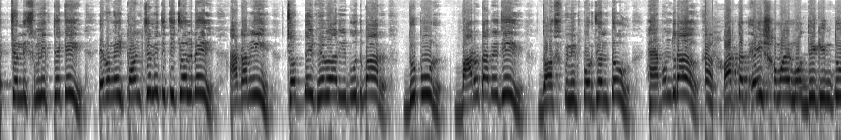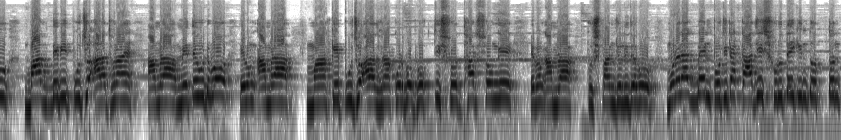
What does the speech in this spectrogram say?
একচল্লিশ মিনিট থেকেই এবং এই পঞ্চমী তিথি চলবে আগামী চোদ্দই ফেব্রুয়ারি বুধবার দুপুর বারোটা বেজে দশ মিনিট পর্যন্ত হ্যাঁ বন্ধুরা, অর্থাৎ এই সময়ের মধ্যে কিন্তু বাগদেবীর পুজো আরাধনায় আমরা মেতে উঠব এবং আমরা মাকে পুজো আরাধনা করব ভক্তি শ্রদ্ধার সঙ্গে এবং আমরা পুষ্পাঞ্জলি দেব। মনে রাখবেন, প্রতিটা কাজের শুরুতেই কিন্তু অত্যন্ত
